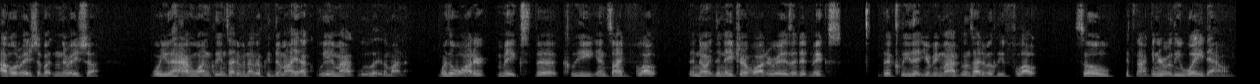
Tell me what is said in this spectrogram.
Aval resha, but in the resha, where you have one kli inside of another kli, where the water makes the kli inside float. The, no, the nature of water is that it makes the kli that you're being matbul inside of a kli float. So it's not going to really weigh down.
